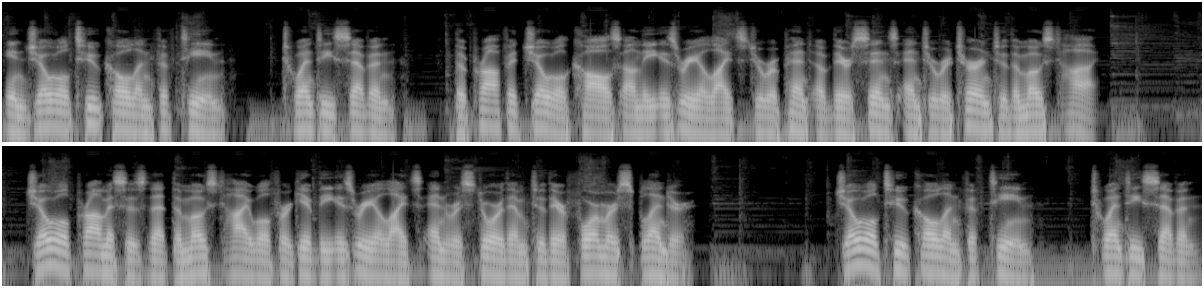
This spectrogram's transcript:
in Joel 2 15, 27, the prophet Joel calls on the Israelites to repent of their sins and to return to the Most High. Joel promises that the Most High will forgive the Israelites and restore them to their former splendor. Joel 2 15, 27.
